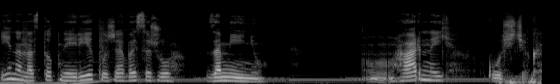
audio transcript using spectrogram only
І на наступний рік вже висажу заміню. Гарний кущик.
